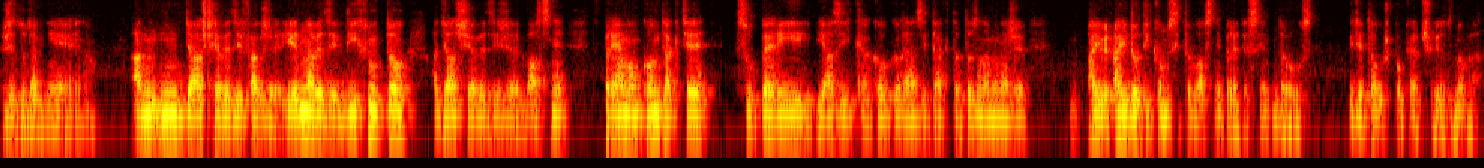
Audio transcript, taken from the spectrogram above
že to tak nie je. No. A ďalšia vec je fakt, že jedna vec je vdýchnuť to a ďalšia vec je, že vlastne v priamom kontakte sú pery, jazyk a koľko razy takto. To znamená, že aj, aj dotykom si to vlastne predesiem do úst, kde to už pokračuje znova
